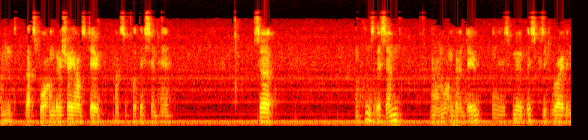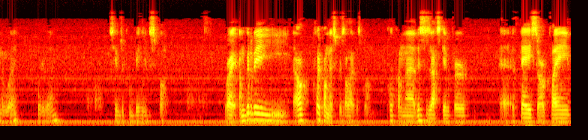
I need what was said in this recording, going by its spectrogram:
and that's what I'm going to show you how to do, how to put this in here. So I'll come to this end and what I'm going to do is move this because it's right in the way. Put it there. Seems a convenient spot. Right I'm going to be I'll click on this because I like this one. Click on there. This is asking for uh, a face or a plane.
